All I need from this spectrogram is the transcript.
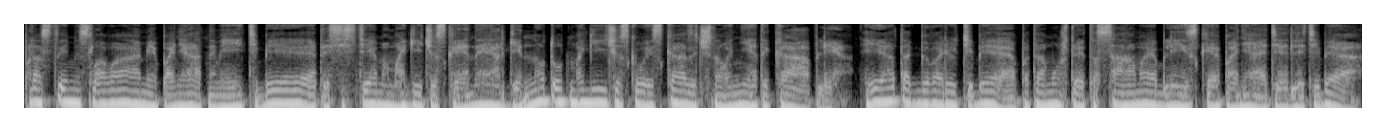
Простыми словами, понятными и тебе, это система магической энергии, но тут магического и сказочного нет и капли. Я так говорю тебе, потому что это самое близкое понятие для тебя.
